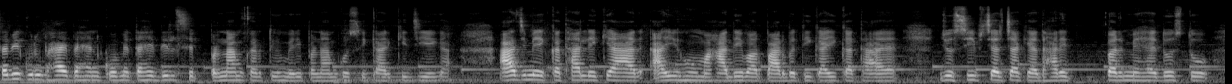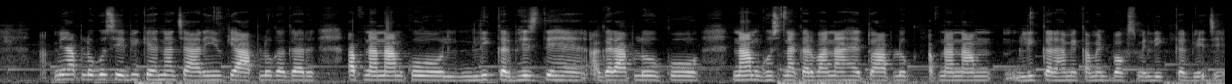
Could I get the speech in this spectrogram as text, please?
सभी गुरु भाई बहन को मैं तहे दिल से प्रणाम करती हूँ। मेरे प्रणाम को स्वीकार कीजिएगा। आज मैं एक कथा लेके आई हूँ। महादेव और पार्वती का ही कथा है, जो शिव चर्चा के आधारित पर में है। दोस्तों मैं आप लोगों से भी कहना चाह रही हूँ कि आप लोग अगर अपना नाम को लिख कर भेजते हैं, अगर आप लोगों को नाम घोषणा करवाना है तो आप लोग अपना नाम लिख कर हमें कमेंट बॉक्स में लिख कर भेजें।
